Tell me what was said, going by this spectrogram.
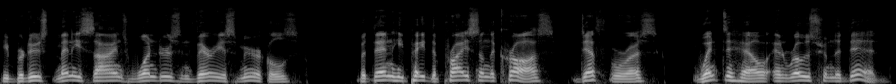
He produced many signs, wonders, and various miracles. But then he paid the price on the cross, death for us, went to hell, and rose from the dead.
